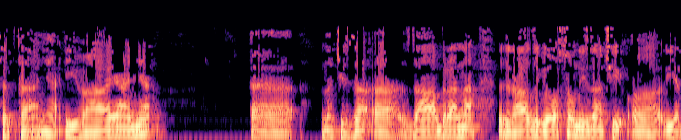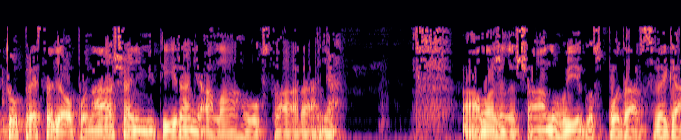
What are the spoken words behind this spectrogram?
crtanja i vajanja e, znači za, zabrana razlog je osnovni znači jer to predstavlja oponašanje imitiranja Allahovog stvaranja Allah Želešanuhu je gospodar svega.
